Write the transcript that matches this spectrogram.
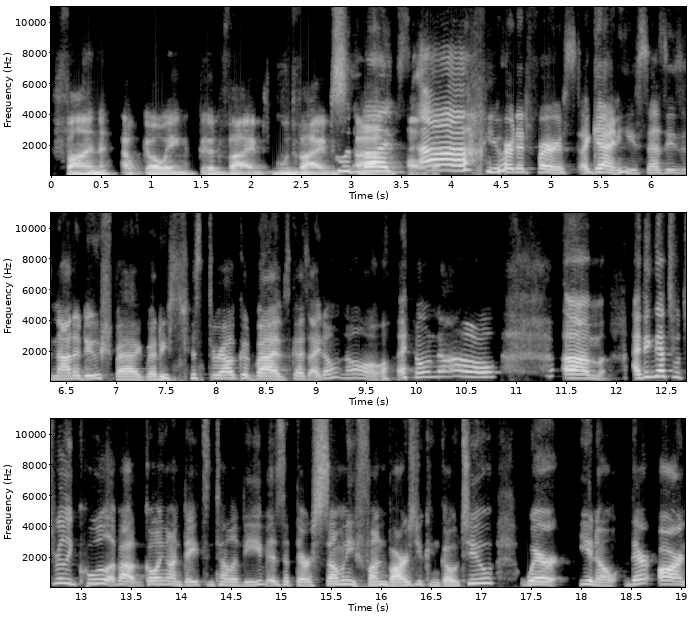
fun, outgoing, good vibes, good vibes. Good um, vibes. Um, ah, you heard it first. Again, he says he's not a douchebag, but he's just throughout good vibes. Guys, I don't know. I don't know. Um, I think that's what's really cool about going on dates in Tel Aviv is that there are so many fun bars you can go to where you know there are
